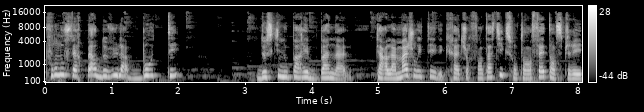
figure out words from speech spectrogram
pour nous faire perdre de vue la beauté de ce qui nous paraît banal, car la majorité des créatures fantastiques sont en fait inspirées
